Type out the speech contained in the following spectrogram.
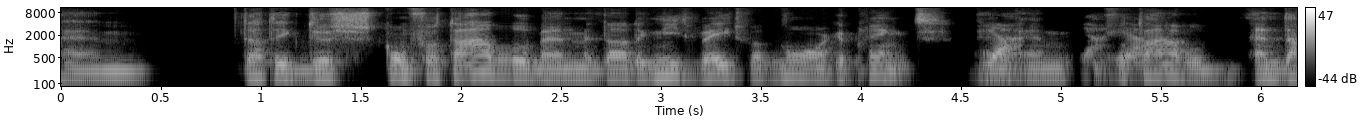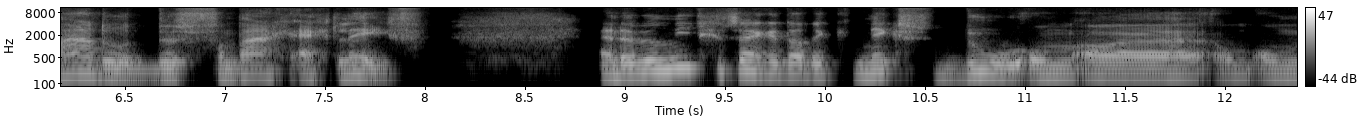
um, dat ik dus comfortabel ben met dat ik niet weet wat morgen brengt. En, ja, en comfortabel ja. en daardoor dus vandaag echt leef. En dat wil niet zeggen dat ik niks doe om, uh, om, om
